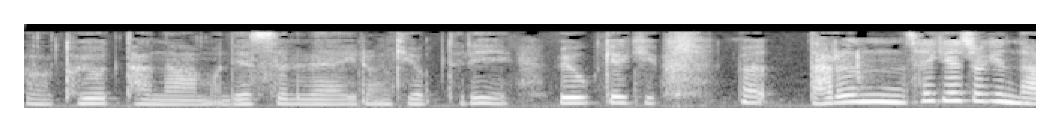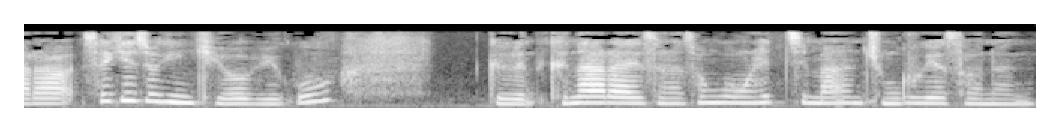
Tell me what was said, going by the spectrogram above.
어, 토요타나 뭐 네슬레 이런 기업들이 외국계 기뭐 다른 세계적인 나라 세계적인 기업이고 그 그 나라에서는 성공을 했지만 중국에서는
